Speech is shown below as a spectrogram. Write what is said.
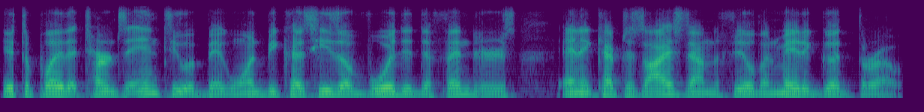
It's a play that turns into a big one because he's avoided defenders and it kept his eyes down the field and made a good throw.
